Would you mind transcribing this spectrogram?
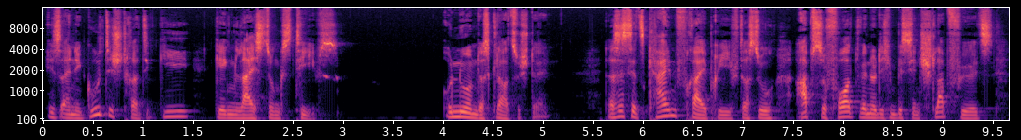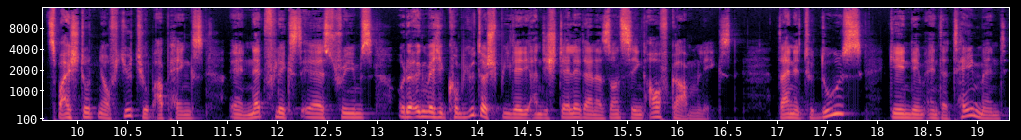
ist eine gute Strategie gegen Leistungstiefs. Und nur um das klarzustellen. Das ist jetzt kein Freibrief, dass du ab sofort, wenn du dich ein bisschen schlapp fühlst, zwei Stunden auf YouTube abhängst, äh, Netflix-Streams oder irgendwelche Computerspiele, die an die Stelle deiner sonstigen Aufgaben legst. Deine To-Dos gehen dem Entertainment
